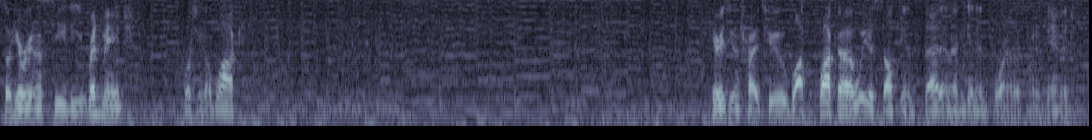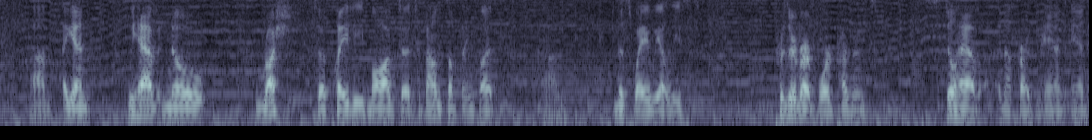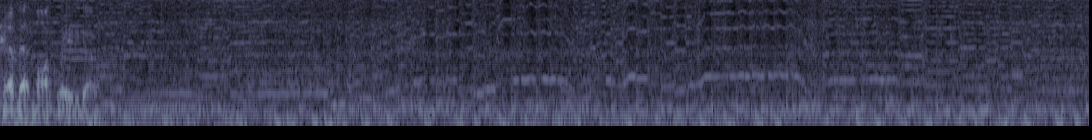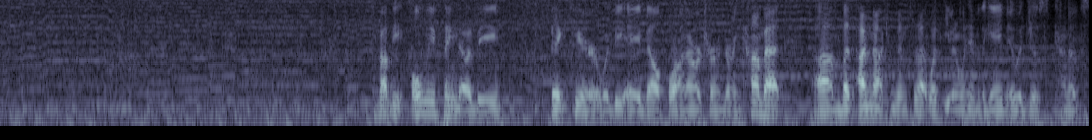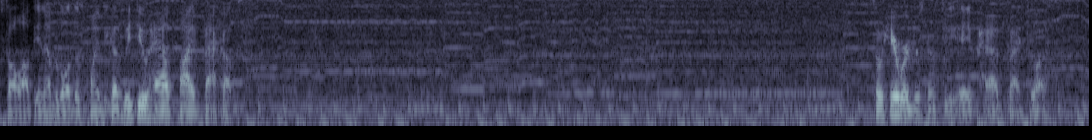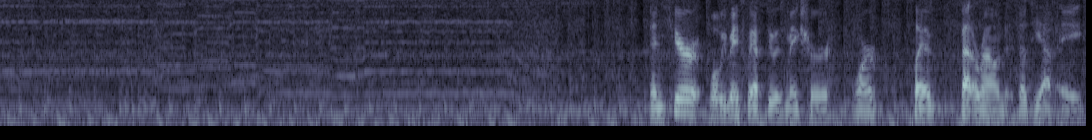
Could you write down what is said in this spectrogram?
So here we're going to see the Red Mage, forcing no block. Here he's going to try to block with Wakka, we just Selphie instead, and then get in for another point of damage. Um, again, we have no rush to play the Mog to, to bounce something, but um, this way we at least preserve our board presence, still have enough cards in hand, and have that Mog ready to go. About the only thing that would be big here would be a Baleful on our turn during combat, um, but I'm not convinced that would even with him in the game, it would just kind of stall out the inevitable at this point because we do have five backups. So here we're just going to see a pass back to us. And here, what we basically have to do is make sure or play a bet around does he have a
